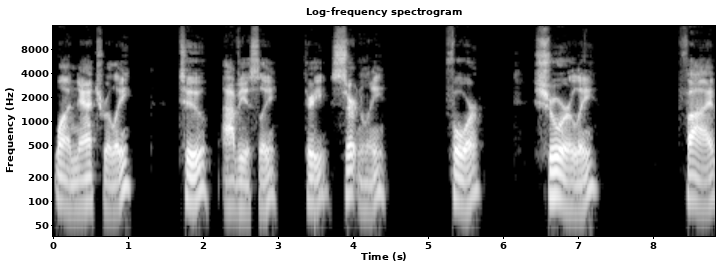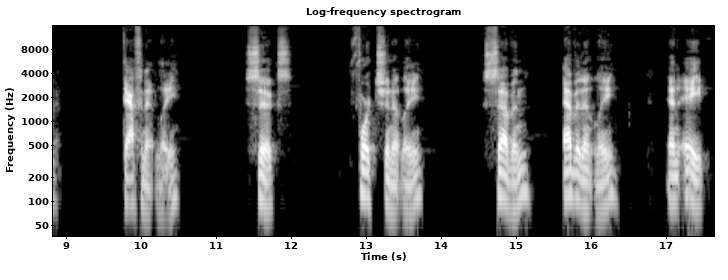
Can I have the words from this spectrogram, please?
One, naturally, two, obviously, three, certainly, four, surely, five, definitely, six, fortunately, seven, evidently, and eight,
